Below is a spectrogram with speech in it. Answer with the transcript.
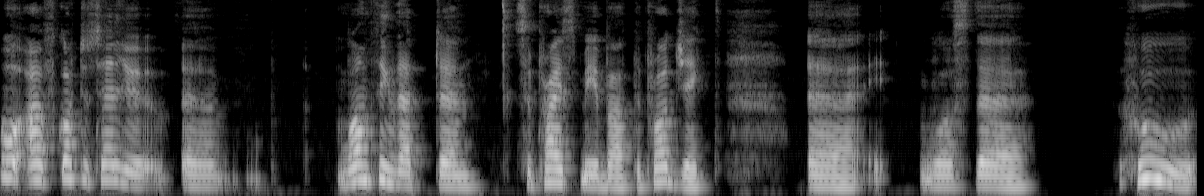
Oh, I've got to tell you, uh, one thing that um, surprised me about the project uh, was the who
